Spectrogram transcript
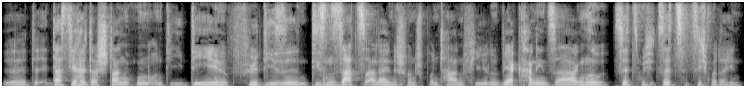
äh, dass die halt da standen und die Idee für diese, diesen Satz alleine schon spontan fiel. Und wer kann ihn sagen? So, setz mich, setz, setz dich mal dahin.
